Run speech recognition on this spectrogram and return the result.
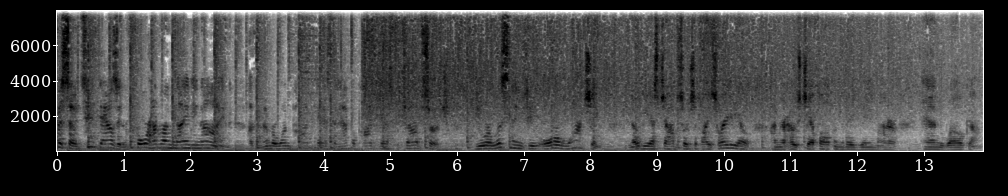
Episode 2499 of the number one podcast and Apple Podcast for Job Search. You are listening to or watching No BS Job Search Advice Radio. I'm your host, Jeff Altman, the Big Game Hunter, and welcome.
